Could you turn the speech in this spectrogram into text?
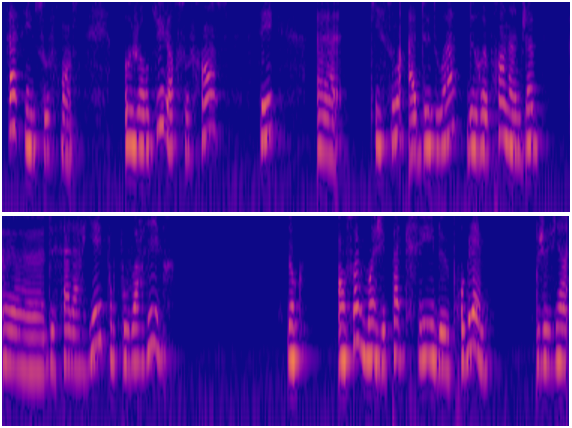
Ça, c'est une souffrance. Aujourd'hui, leur souffrance, c'est euh, qu'ils sont à deux doigts de reprendre un job euh, de salariés pour pouvoir vivre. Donc, en soi, moi, j'ai pas créé de problème. Je viens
